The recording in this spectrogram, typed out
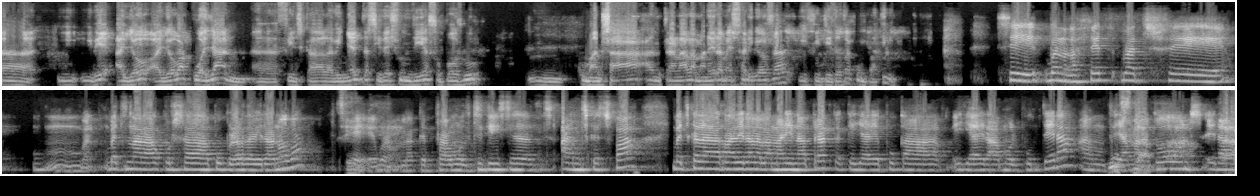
eh, i, i bé, allò, allò va quallant eh, fins que la Vinyet decideix un dia, suposo, començar a entrenar de manera més seriosa i fins i tot a competir. Sí, bueno, de fet vaig fer... Mm, bueno, vaig anar a la cursa popular de Vilanova, sí. que, bueno, la que fa moltíssims anys que es fa. Vaig quedar darrere de la Marina Prat, que aquella època ella era molt puntera, amb feia maratons, era...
